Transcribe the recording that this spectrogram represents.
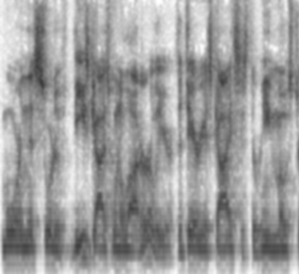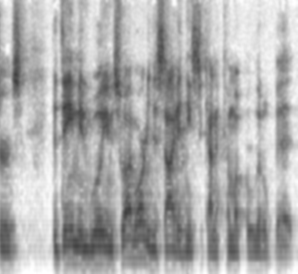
more in this sort of these guys went a lot earlier? The Derrius Guices, the Raheem Mosterts, the Damien Williams, who I've already decided needs to kind of come up a little bit.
